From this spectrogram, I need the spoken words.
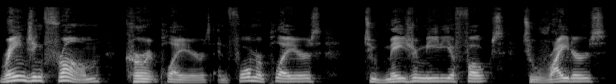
ranging from current players and former players to major media folks, to writers,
